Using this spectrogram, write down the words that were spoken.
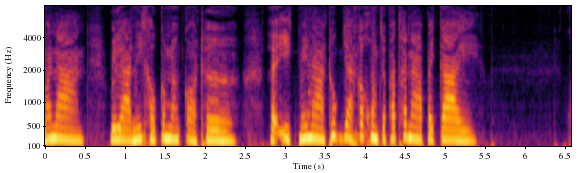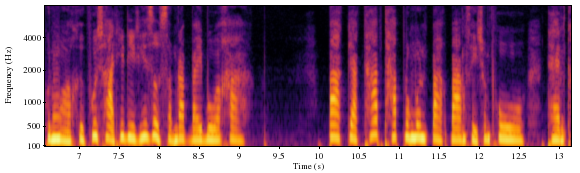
มานาน เวลานี้เขากำลังกอดเธอ และอีกไม่นานทุกอย่างก็คงจะพัฒนาไปไกล คุณหมอคือผู้ชายที่ดีที่สุดสำหรับใบบัวค่ะ ปากอยากทาบทับลงบนปากบางสีชมพู แทนค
